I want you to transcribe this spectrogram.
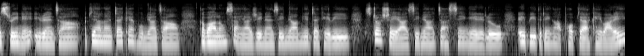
စ္စရေးနဲ့အီရန်ကြားအပြန်အလှန်တိုက်ခိုက်မှုများကြောင့်ကမ္ဘာလုံးဆိုင်ရာရေနံဈေးများမြင့်တက်ခဲ့ပြီးစတော့ရှယ်ယာဈေးများကျဆင်းခဲ့တယ်လို့ AP သတင်းကဖော်ပြခဲ့ပါတယ်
